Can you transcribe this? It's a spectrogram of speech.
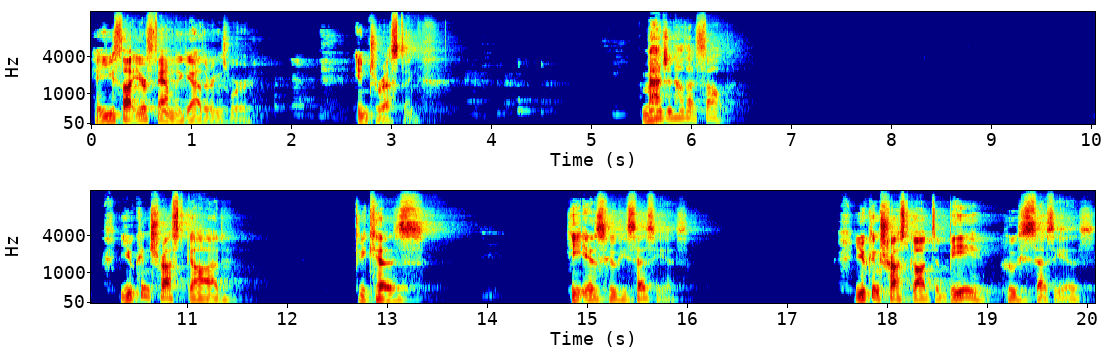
hey, you thought your family gatherings were interesting. Imagine how that felt. You can trust God because he is who he says he is. You can trust God to be who he says he is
